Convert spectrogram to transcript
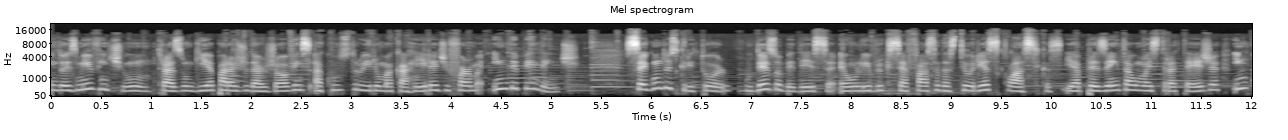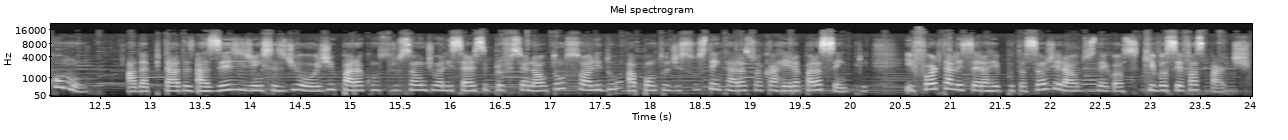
em 2021, traz um guia para ajudar jovens a construir uma carreira de forma independente. Segundo o escritor, O Desobedeça é um livro que se afasta das teorias clássicas e apresenta uma estratégia incomum adaptadas às exigências de hoje para a construção de um alicerce profissional tão sólido a ponto de sustentar a sua carreira para sempre e fortalecer a reputação geral dos negócios que você faz parte.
